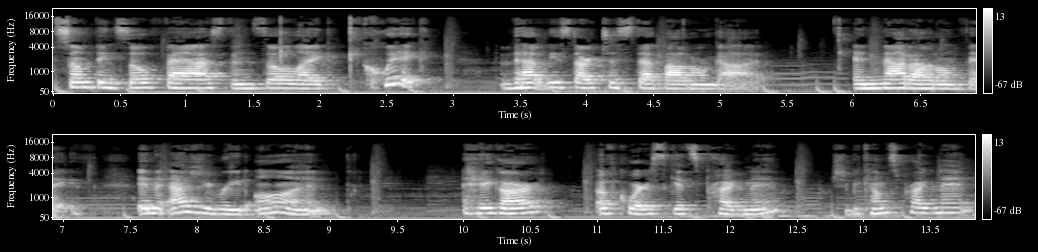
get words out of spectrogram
something so fast and so like quick that we start to step out on God and not out on faith. And as you read on, Hagar, of course, gets pregnant. She becomes pregnant.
